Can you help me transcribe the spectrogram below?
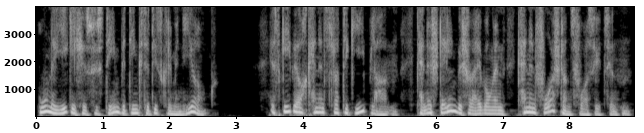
ohne jegliche systembedingte Diskriminierung. Es gäbe auch keinen Strategieplan, keine Stellenbeschreibungen, keinen Vorstandsvorsitzenden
